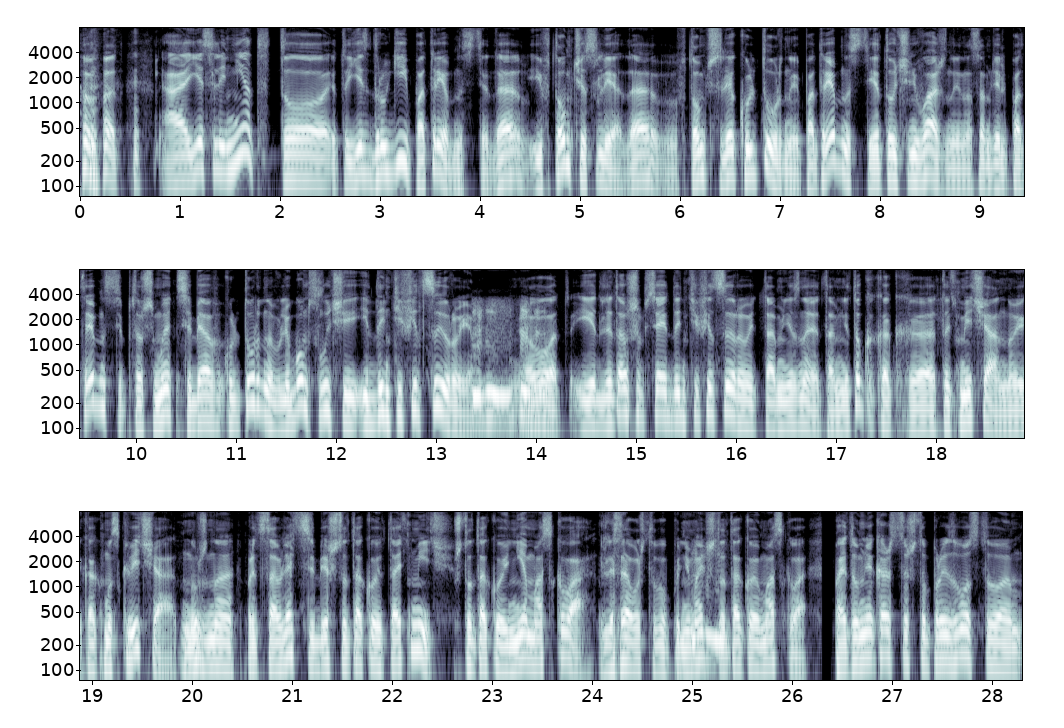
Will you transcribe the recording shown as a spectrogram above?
Вот. А если нет, то это есть другие потребности, да, и в том числе, да, в том числе культурные потребности. Это очень важные, на самом деле, потребности, потому что мы себя культурно в любом случае идентифицируем. Mm-hmm. Вот. И для того, чтобы себя идентифицировать, там, не знаю, там не только как э, татьмича, но и как москвича, нужно представлять себе, что такое татьмич, что такое не Москва, для того, чтобы понимать, mm-hmm. что такое Москва. Поэтому мне кажется, что производство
